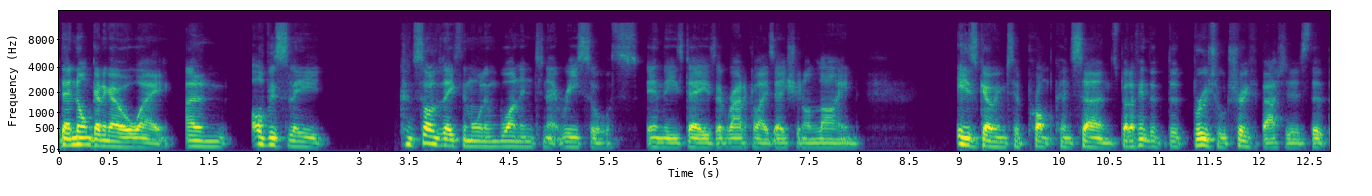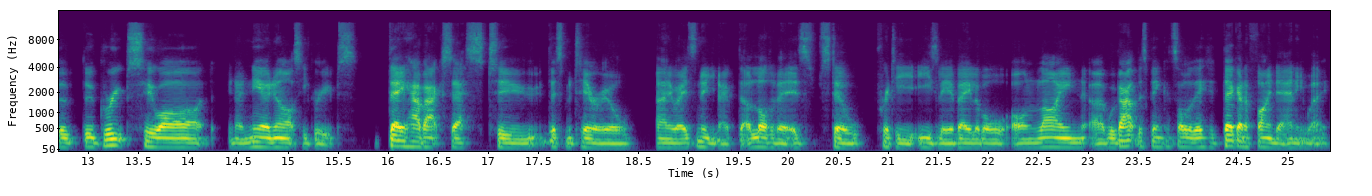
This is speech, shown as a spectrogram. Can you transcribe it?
they're not going to go away. And obviously, consolidating them all in one internet resource in these days of radicalization online is going to prompt concerns. But I think that the brutal truth about it is that the, the groups who are, you know, neo-Nazi groups, they have access to this material. Anyway, it's you know a lot of it is still pretty easily available online uh, without this being consolidated. They're going to find it anyway.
